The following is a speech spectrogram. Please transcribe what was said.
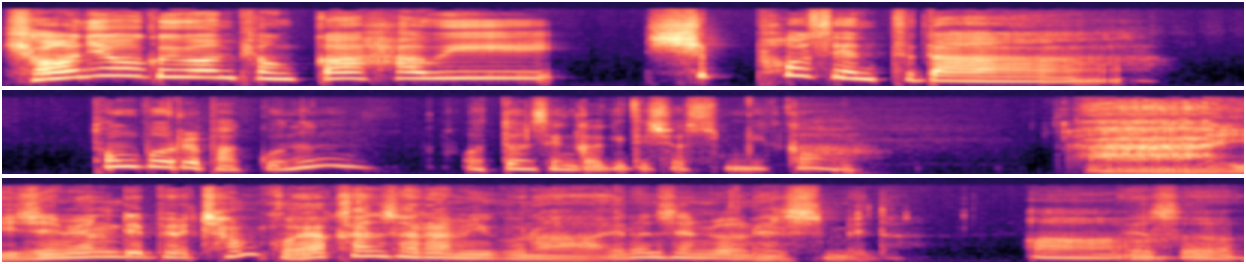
현역 의원 평가 하위 10%다 통보를 받고는 어떤 생각이 드셨습니까? 아 이재명 대표 참 고약한 사람이구나 이런 생각을 했습니다. 어. 그래서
